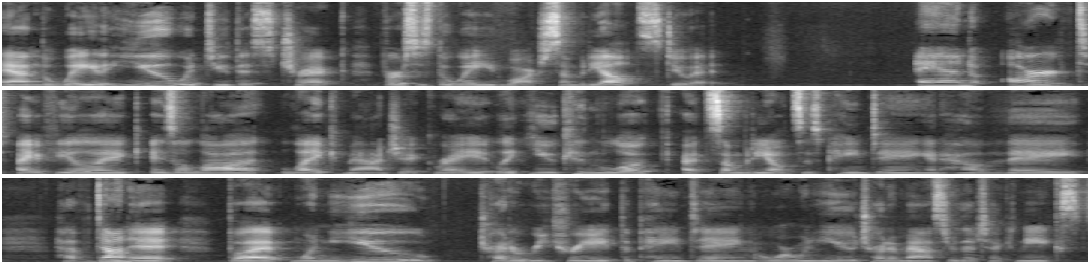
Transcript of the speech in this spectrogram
and the way that you would do this trick versus the way you'd watch somebody else do it. And art, I feel like, is a lot like magic, right? Like you can look at somebody else's painting and how they have done it, but when you try to recreate the painting or when you try to master the techniques,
